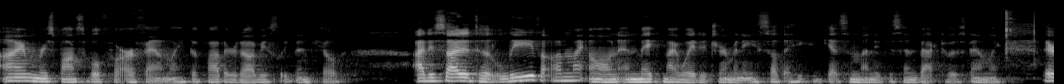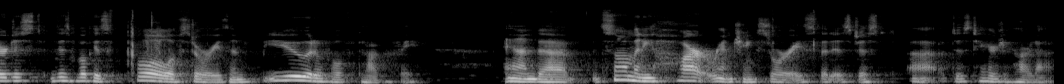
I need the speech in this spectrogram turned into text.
I'm responsible for our family. The father had obviously been killed. I decided to leave on my own and make my way to Germany so that he could get some money to send back to his family. There are just, this book is full of stories and beautiful photography and uh, so many heart wrenching stories that is just uh, just tears your heart out.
